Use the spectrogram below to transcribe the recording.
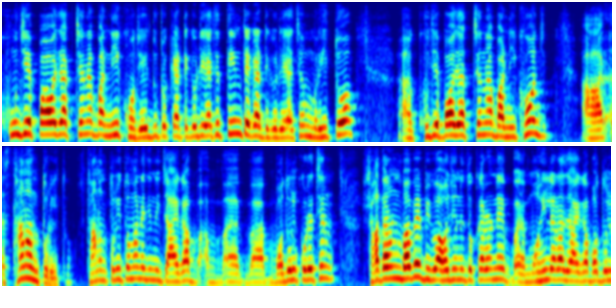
খুঁজে পাওয়া যাচ্ছে না বা নিখোঁজ। এই দুটো ক্যাটেগরি আছে, তিনটে ক্যাটেগরি আছে, মৃত খুঁজে পাওয়া যাচ্ছে না বা নিখোঁজ আর স্থানান্তরিত। স্থানান্তরিত মানে যিনি জায়গা বদল করেছেন, সাধারণভাবে বিবাহজনিত কারণে মহিলারা জায়গা বদল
